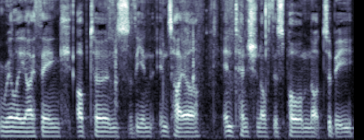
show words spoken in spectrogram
really I think upturns the entire intention of this poem not to be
